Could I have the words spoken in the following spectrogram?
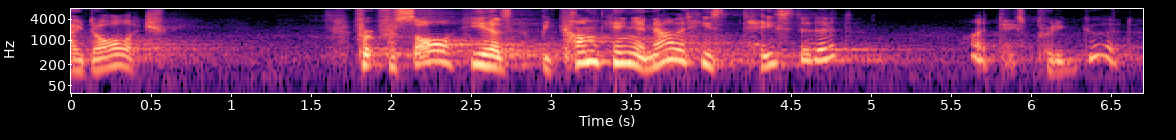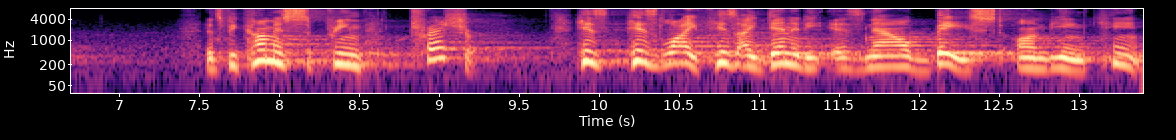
idolatry. For, for Saul, he has become king, and now that he's tasted it, well, it tastes pretty good. It's become his supreme treasure. His, his life, his identity is now based on being king.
